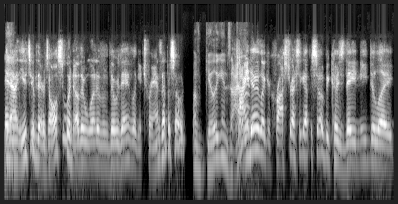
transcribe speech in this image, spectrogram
And Yeah. on YouTube there's also another one of them. There they have like a trans episode, Of Gilligan's Island? kind of like a cross-dressing episode because they need to like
